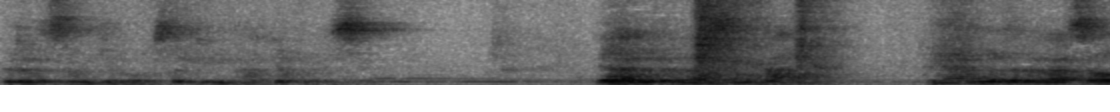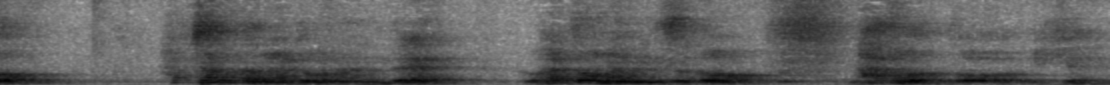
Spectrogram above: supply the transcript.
그런 성격으로 성격이 바뀌어버렸어요. 대학을 들어갔습니다. 대학을 들어가서 합창단 활동을 하는데 그 활동을 하면서도 나도 또 이렇게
